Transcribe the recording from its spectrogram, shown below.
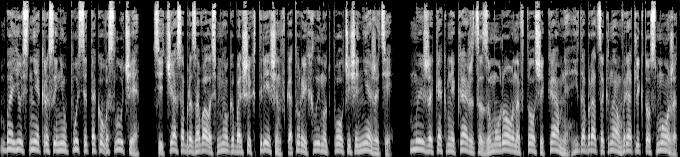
Боюсь, некросы не упустят такого случая. Сейчас образовалось много больших трещин, в которые хлынут полчища нежити. Мы же, как мне кажется, замурованы в толще камня, и добраться к нам вряд ли кто сможет.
